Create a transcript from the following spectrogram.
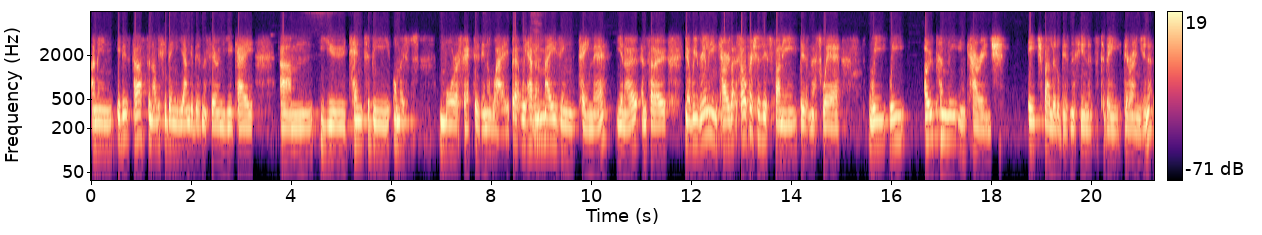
I mean, it is tough. And obviously being a younger business there in the UK, um, you tend to be almost more affected in a way. But we have an mm. amazing team there, you know, and so you know we really encourage. Like Soulfresh is this funny business where we we openly encourage each of our little business units to be their own unit,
